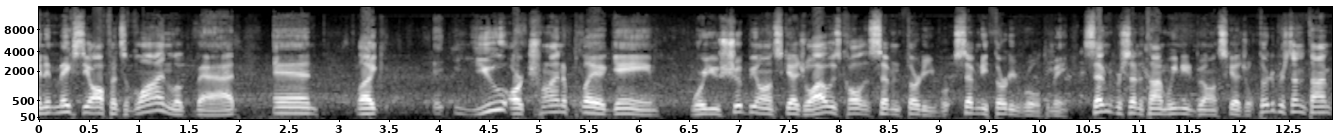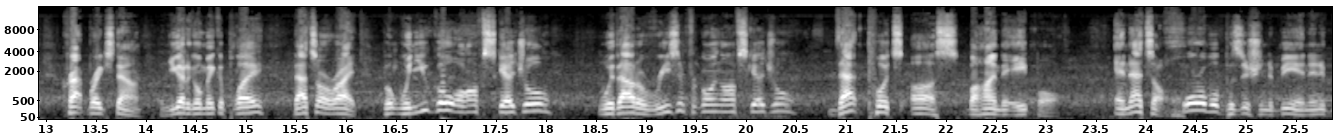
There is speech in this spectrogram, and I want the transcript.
and it makes the offensive line look bad, and like you are trying to play a game where you should be on schedule. I always call it 730 70-30 rule to me. 70% of the time we need to be on schedule. 30% of the time crap breaks down. And you got to go make a play. That's all right. But when you go off schedule without a reason for going off schedule, that puts us behind the eight ball. And that's a horrible position to be in. And if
